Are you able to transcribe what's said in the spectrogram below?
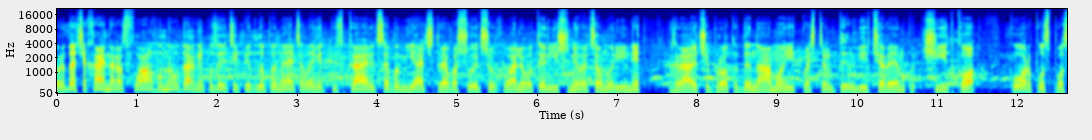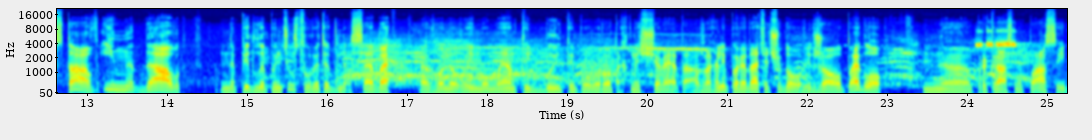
Передача Хайнера з флангу на ударній позиції під Липинець, але відпускає від себе м'яч. Треба швидше ухвалювати рішення на цьому рівні, граючи проти Динамо. І Костянтин Вівчаренко чітко корпус постав і не дав під Липинцю створити для себе гольовий момент і бити по воротах Нещерета. А взагалі передача чудова від Жоао Пегло. Е, Прекрасний пас і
